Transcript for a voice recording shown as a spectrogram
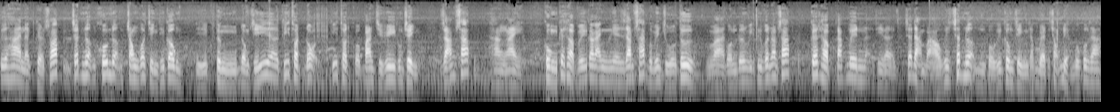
Thứ hai là kiểm soát chất lượng khối lượng trong quá trình thi công thì từng đồng chí ờ, kỹ thuật đội, kỹ thuật của ban chỉ huy công trình giám sát hàng ngày cùng kết hợp với các anh giám sát của bên chủ đầu tư và còn đơn vị tư vấn giám sát kết hợp các bên thì là sẽ đảm bảo cái chất lượng của cái công trình đặc biệt trọng điểm của quốc gia.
